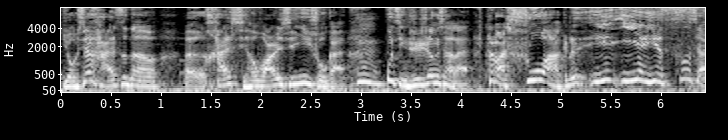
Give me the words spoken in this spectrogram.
有些孩子呢，呃，还喜欢玩一些艺术感，嗯，不仅是扔下来，他把书啊给它一一页一页撕下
